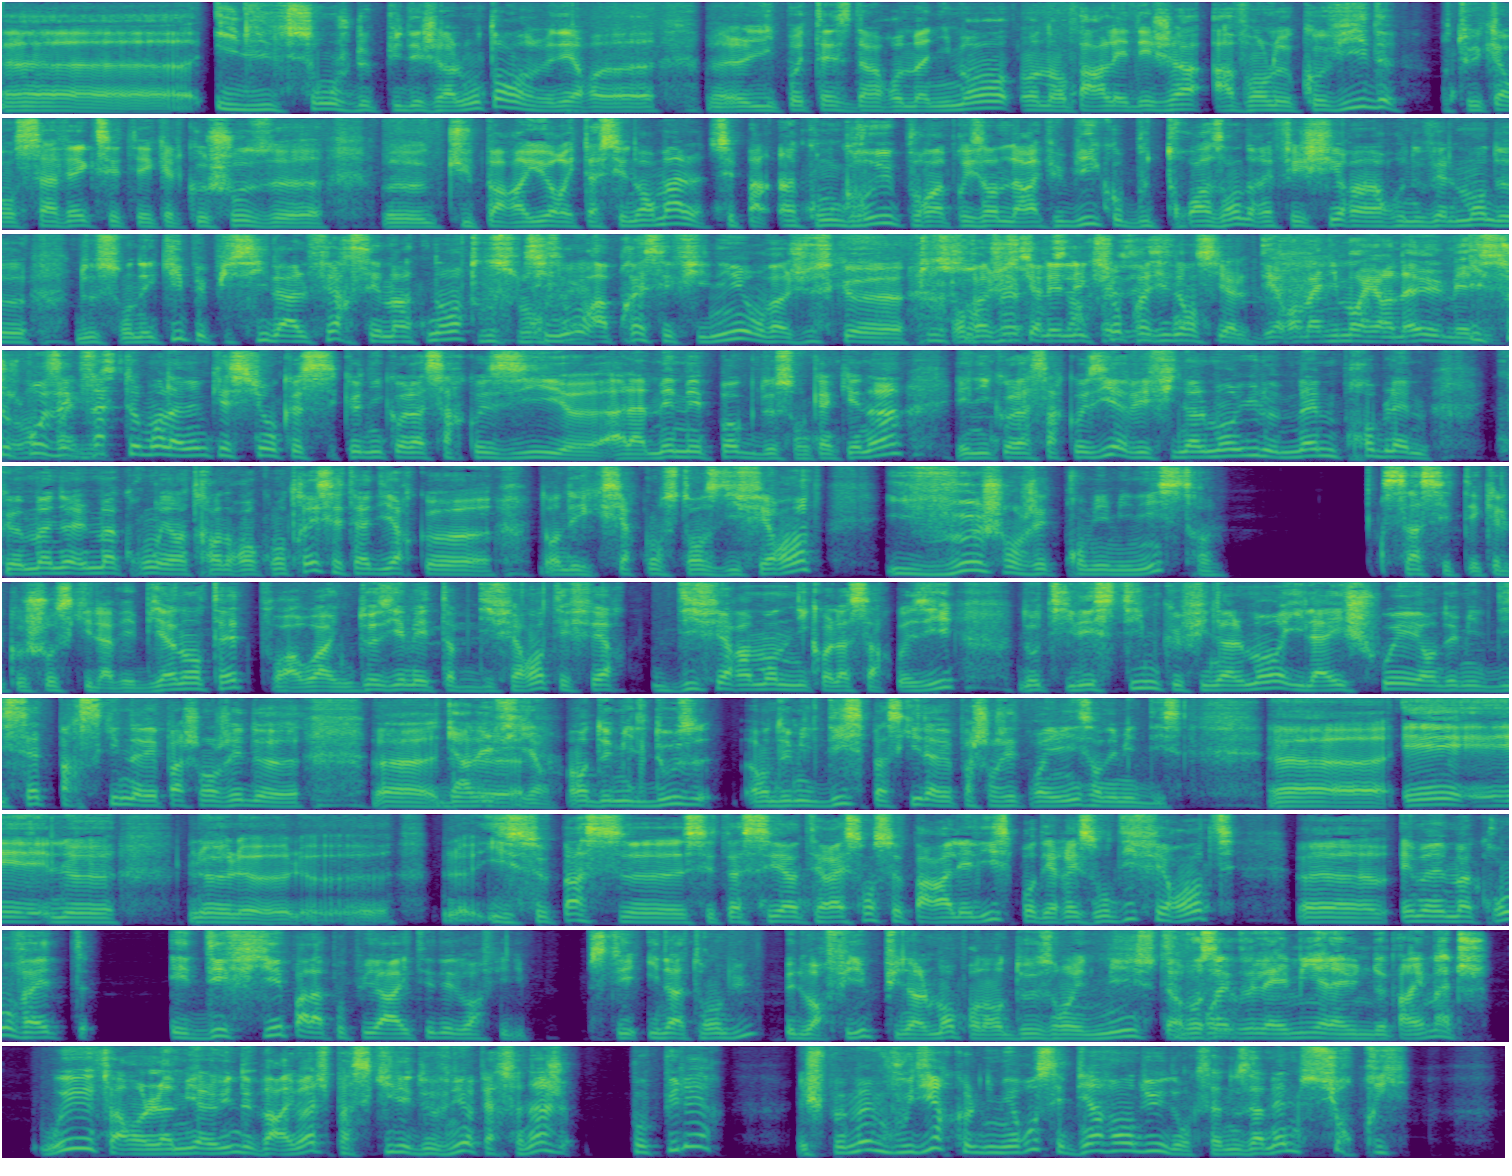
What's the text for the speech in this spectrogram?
Euh, il songe depuis déjà longtemps. Je veux dire, euh, euh, l'hypothèse d'un remaniement, on en parlait déjà avant le Covid. En tout cas, on savait que c'était quelque chose euh, qui, par ailleurs, est assez normal. C'est pas incongru pour un président de la République, au bout de trois ans, de réfléchir à un renouvellement de, de son équipe. Et puis, s'il a à le faire, c'est maintenant. Sinon, après, c'est fini. On va jusque, on va jusqu'à l'élection présidentielle. Des remaniements, il y en a eu, mais il se pose exactement la même question que, que Nicolas Sarkozy à la même époque de son quinquennat. Et Nicolas Sarkozy avait finalement eu le même problème que Emmanuel Macron est en train de rencontrer, c'est-à-dire que dans des circonstances différentes, il veut changer de Premier ministre. Ça, c'était quelque chose qu'il avait bien en tête pour avoir une deuxième étape différente et faire différemment de Nicolas Sarkozy, dont il estime que finalement il a échoué en 2017 parce qu'il n'avait pas changé de, euh, en 2012, en 2010 parce qu'il n'avait pas changé de premier ministre en 2010. Euh, et, et le, le, le, il se passe, c'est assez intéressant ce parallélisme pour des raisons différentes. Euh, Emmanuel Macron va être est défié par la popularité d'Edouard Philippe. C'était inattendu. Edouard Philippe, finalement, pendant deux ans et demi, C'est pour ça que vous l'avez mis à la une de Paris Match. Oui, enfin, on l'a mis à la une de Paris Match parce qu'il est devenu un personnage populaire. Et je peux même vous dire que le numéro s'est bien vendu, donc ça nous a même surpris.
